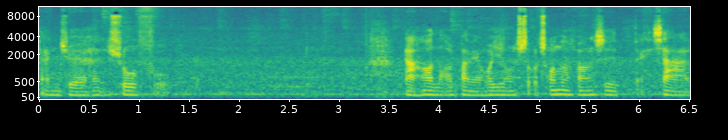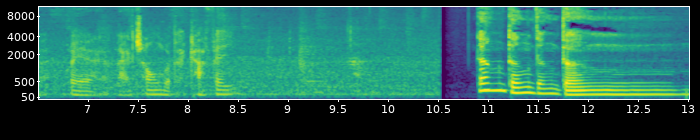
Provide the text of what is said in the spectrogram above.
感觉很舒服。然后老板娘会用手冲的方式，等一下会来冲我的咖啡。噔噔噔噔！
